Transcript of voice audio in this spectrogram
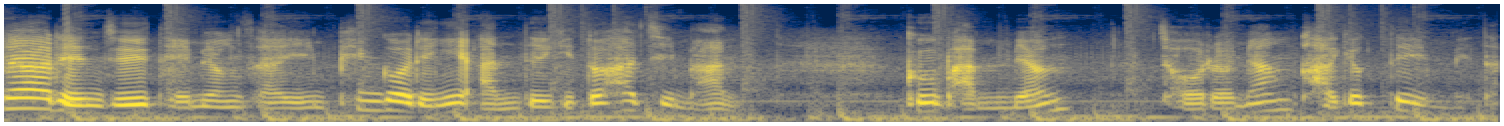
회화 렌즈의 대명사인 핑거링이 안 되기도 하지만 그 반면 저렴한 가격대입니다.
